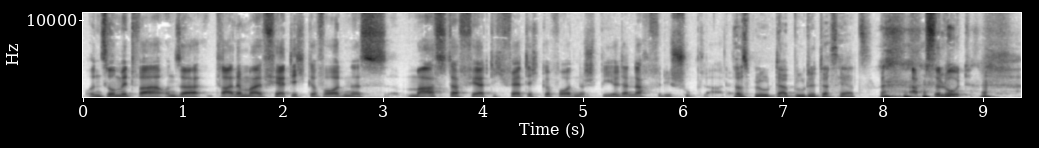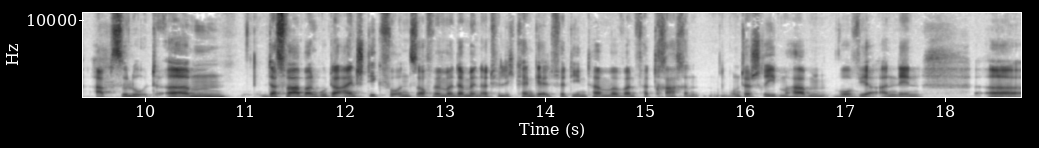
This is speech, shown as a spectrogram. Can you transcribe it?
Und somit war unser gerade mal fertig gewordenes, masterfertig fertig gewordenes Spiel danach für die Schublade. Das Blut, da blutet das Herz. Absolut, absolut. Ähm, das war aber ein guter Einstieg für uns, auch wenn wir damit natürlich kein Geld verdient haben, weil wir einen Vertrag unterschrieben haben, wo wir an den äh,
